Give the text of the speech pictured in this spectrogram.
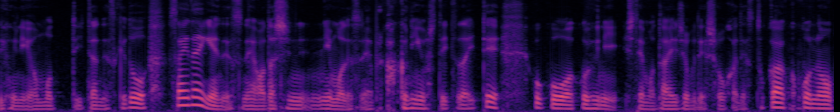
っていうふうに思っていたんですけど、最大限ですね、私にもですね、やっぱり確認をしていただいて、ここはこういうふうにしても大丈夫でしょうかですとか、ここの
